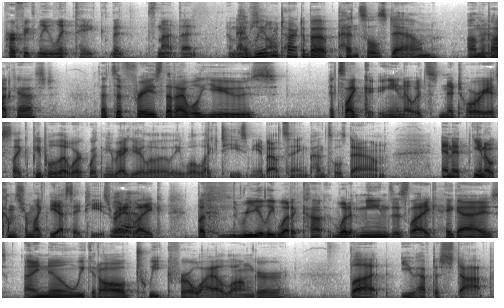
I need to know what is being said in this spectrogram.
perfectly lit take that's not that emotional. Have we ever talked about pencils down on the podcast? That's a phrase that I will use. It's like, you know, it's notorious. Like people that work with me regularly will like tease me about saying pencils down. And it, you know, it comes from like the SATs, right? Yeah. Like, but really what it co- what it means is like, hey guys, I know we could all tweak for a while longer, but you have to stop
